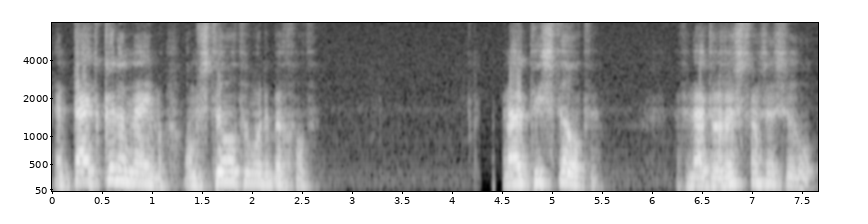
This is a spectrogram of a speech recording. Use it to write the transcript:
en tijd kunnen nemen om stil te worden bij God. Vanuit die stilte en vanuit de rust van zijn ziel,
